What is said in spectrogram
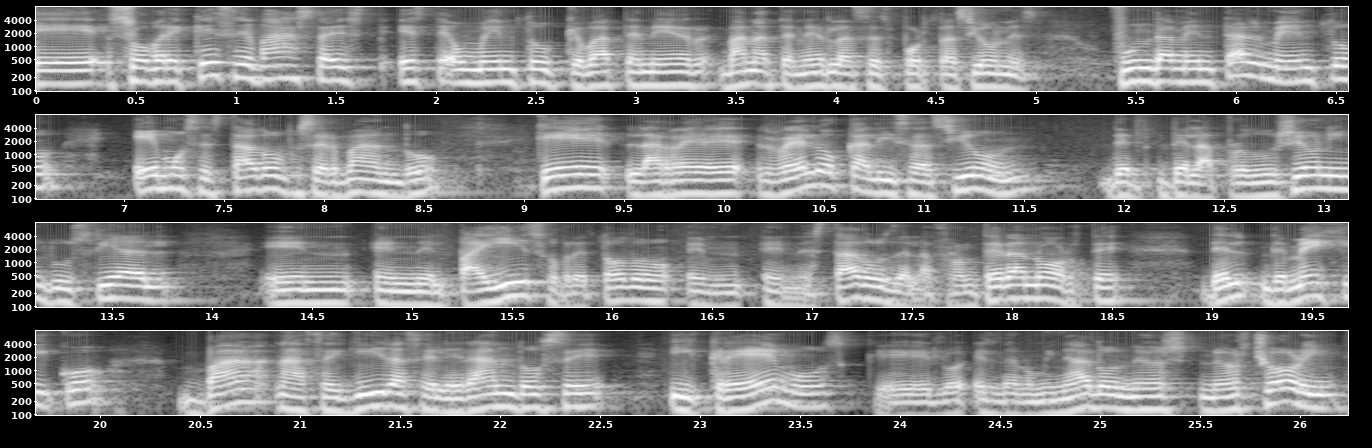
Eh, ¿Sobre qué se basa este, aumento que van a tener las exportaciones? Fundamentalmente hemos estado observando que la relocalización de, la producción industrial en, el país, sobre todo en, estados de la frontera norte de México, van a seguir acelerándose y creemos que el denominado nurturing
